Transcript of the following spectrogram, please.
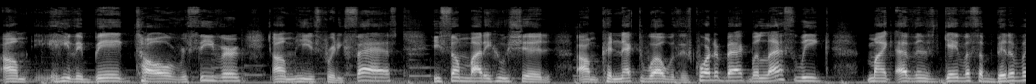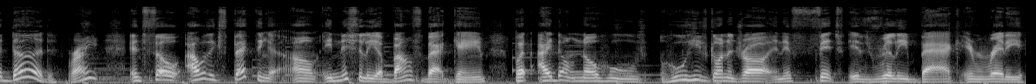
Um, he's a big, tall receiver. Um, he's pretty fast. He's somebody who should um, connect well with his quarterback. But last week, Mike Evans gave us a bit of a dud, right? And so I was expecting um, initially a bounce back game, but I don't know who's who he's going to draw and if Fitz is really back and ready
